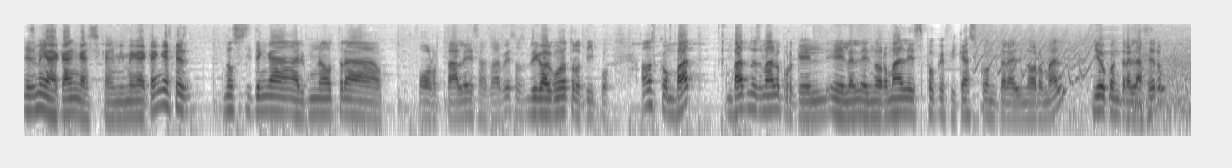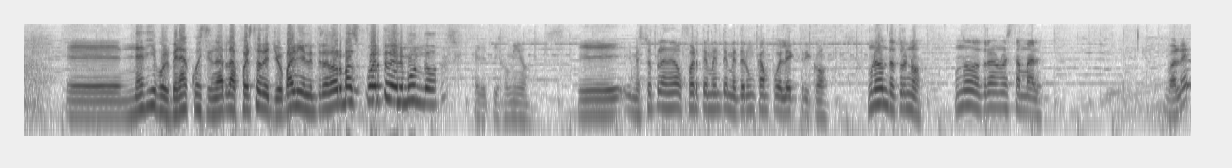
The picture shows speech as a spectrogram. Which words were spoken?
Es Mega Kangaskhan. Mi Mega Kangaskhan no sé si tenga alguna otra fortaleza, ¿sabes? O, digo, algún otro tipo. Vamos con Bat. Bat no es malo porque el, normal es poco eficaz contra el normal. Digo, contra el acero. Eh, nadie volverá a cuestionar la fuerza de Giovanni, el entrenador más fuerte del mundo. Cállate, hijo mío. Eh, me estoy planeando fuertemente meter un campo eléctrico. Una onda trueno. Una onda trueno no está mal. ¿Vale?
